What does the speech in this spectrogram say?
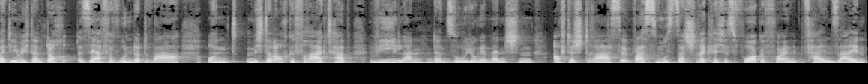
bei dem ich dann doch sehr verwundert war und mich dann auch gefragt habe, wie landen denn so junge Menschen auf der Straße? Was muss das Schreckliches vorgefallen sein,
